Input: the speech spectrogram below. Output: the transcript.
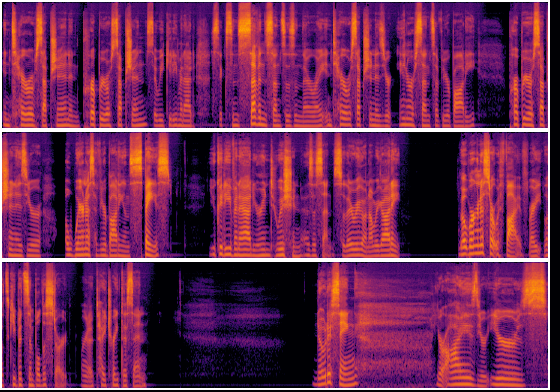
interoception and proprioception. So we could even add six and seven senses in there, right? Interoception is your inner sense of your body, proprioception is your awareness of your body in space. You could even add your intuition as a sense. So there we go. Now we got eight. But we're going to start with five, right? Let's keep it simple to start. We're going to titrate this in. Noticing your eyes, your ears,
